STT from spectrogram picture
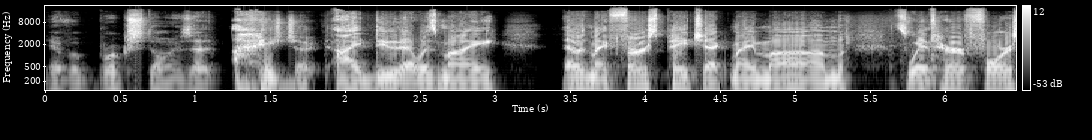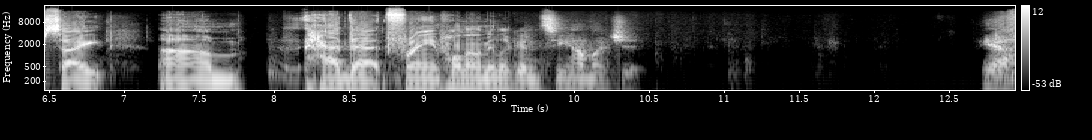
You have a Brookstone. Is that I check? I do. That was my that was my first paycheck. My mom, with her foresight, um, had that framed. Hold on, let me look at it and see how much it. Yeah.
